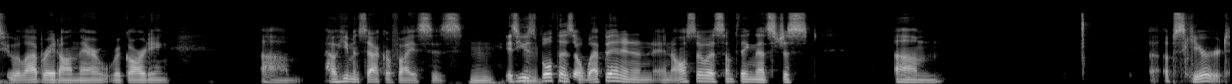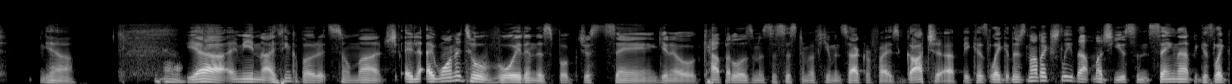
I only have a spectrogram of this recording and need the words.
to elaborate on there regarding um, how human sacrifice is Mm, is used mm. both as a weapon and and also as something that's just um, obscured. Yeah. Yeah. Yeah, I mean, I think about it so much. And I wanted to avoid in this book just saying, you know, capitalism is a system of human sacrifice. Gotcha. Because, like, there's not actually that much use in saying that because, like,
